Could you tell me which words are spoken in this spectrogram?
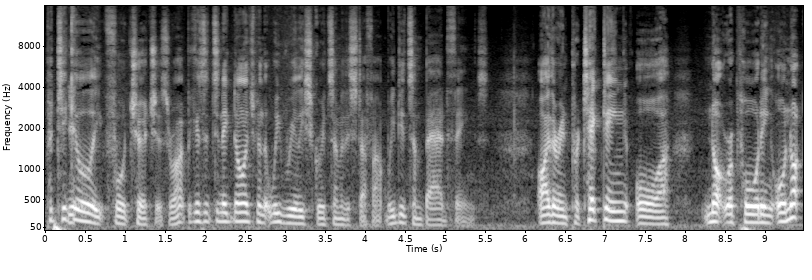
particularly for churches, right? Because it's an acknowledgement that we really screwed some of this stuff up. We did some bad things, either in protecting or not reporting or not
